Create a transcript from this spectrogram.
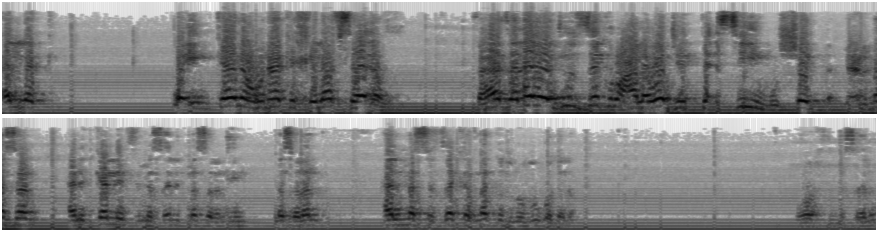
قال لك وإن كان هناك خلاف سائر فهذا لا يجوز ذكره على وجه التقسيم والشدة. يعني مثلا هنتكلم في مسألة مثلا إيه؟ مثلا هل مس الذكر نكد الوضوء ولا لا؟ واضح المسألة؟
